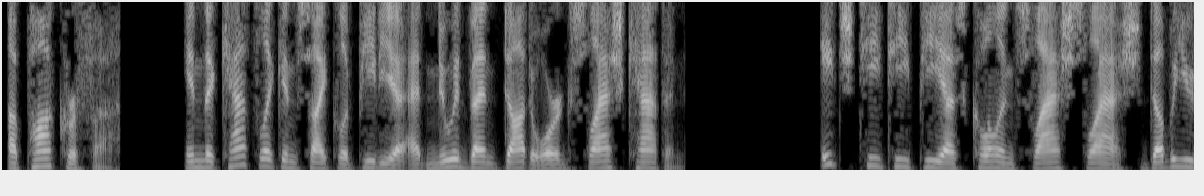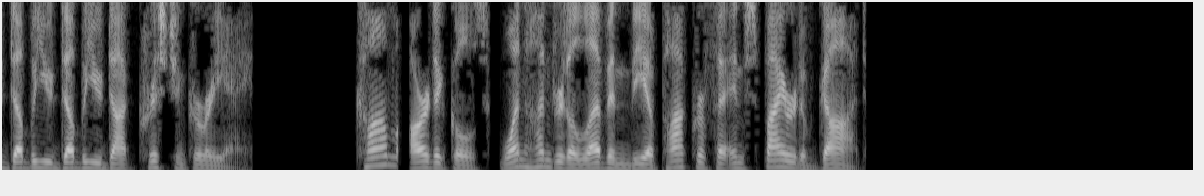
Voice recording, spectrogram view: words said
Apocrypha, in the Catholic Encyclopedia at newadvent.org slash cathan https colon slash slash www.christiancourier.com, articles, 111 The Apocrypha inspired of God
